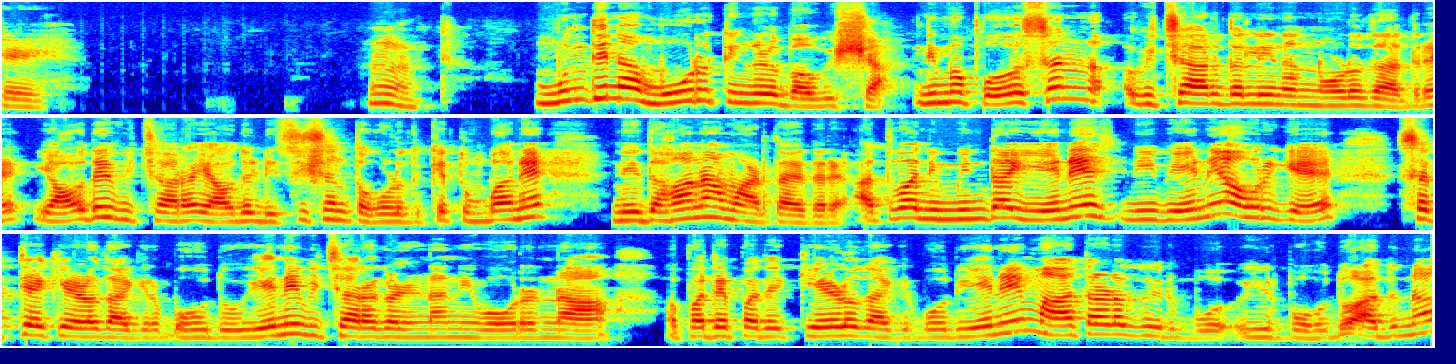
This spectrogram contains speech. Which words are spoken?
ಓಕೆ. ಹ್ಞೂ ಮುಂದಿನ ಮೂರು ತಿಂಗಳ ಭವಿಷ್ಯ. ನಿಮ್ಮ ಪರ್ಸನ್ ವಿಚಾರದಲ್ಲಿ ನಾನು ನೋಡೋದಾದರೆ ಯಾವುದೇ ವಿಚಾರ, ಯಾವುದೇ ಡಿಸಿಷನ್ ತಗೊಳ್ಳೋದಕ್ಕೆ ತುಂಬಾ ನಿಧಾನ ಮಾಡ್ತಾ ಇದ್ದಾರೆ. ಅಥವಾ ನಿಮ್ಮಿಂದ ಏನೇ, ನೀವೇನೇ ಅವರಿಗೆ ಸತ್ಯ ಕೇಳೋದಾಗಿರಬಹುದು, ಏನೇ ವಿಚಾರಗಳನ್ನ ನೀವು ಅವರನ್ನು ಪದೇ ಪದೇ ಕೇಳೋದಾಗಿರ್ಬೋದು ಏನೇ ಮಾತಾಡೋದು ಇರ್ಬೋ, ಇರಬಹುದು, ಅದನ್ನು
